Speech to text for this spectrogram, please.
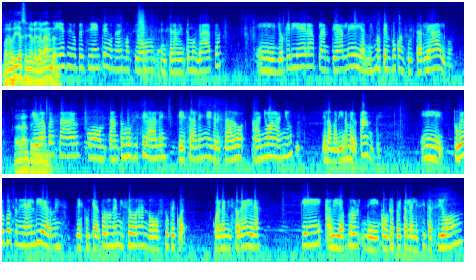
Buenos días, señora Yolanda. Buenos días, señor presidente. Una emoción sinceramente muy grata eh, yo quería plantearle y al mismo tiempo consultarle algo. Adelante, ¿Qué va a pasar con tantos oficiales que salen egresados año a año de la Marina Mercante? Eh, tuve oportunidad el viernes de escuchar por una emisora, no supe cuál, cuál emisora era, que había con respecto a la licitación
